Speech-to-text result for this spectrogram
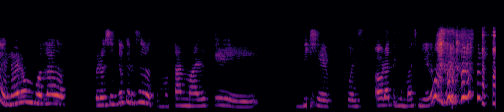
sabe, no era un volado, pero siento que él se lo tomó tan mal que dije, pues ahora tengo más miedo.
